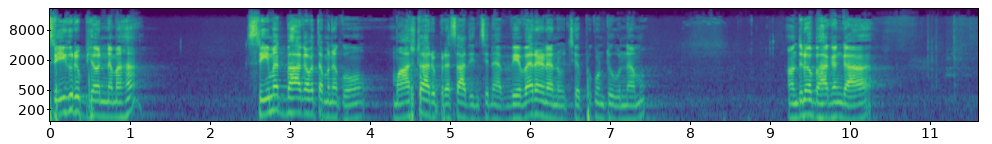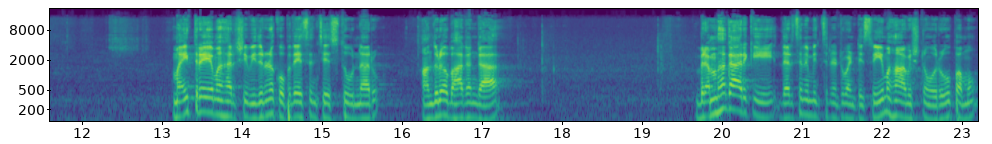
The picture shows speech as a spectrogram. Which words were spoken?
శ్రీ గురుభ్యో నమ. శ్రీమద్భాగవతమునకు మాస్టారు ప్రసాదించిన వివరణను చెప్పుకుంటూ ఉన్నాము. అందులో భాగంగా మైత్రేయ మహర్షి విదురునకు ఉపదేశం చేస్తూ ఉన్నారు. అందులో భాగంగా బ్రహ్మగారికి దర్శనమిచ్చినటువంటి శ్రీ మహావిష్ణువు రూపము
